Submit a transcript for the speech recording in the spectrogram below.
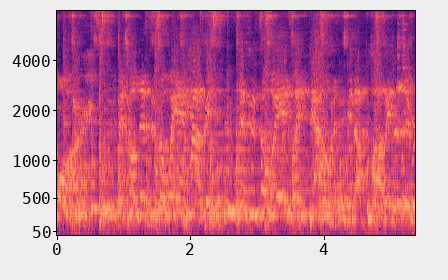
more. And so this is the way it happened. This is the way it went down in a pub in Liverpool.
